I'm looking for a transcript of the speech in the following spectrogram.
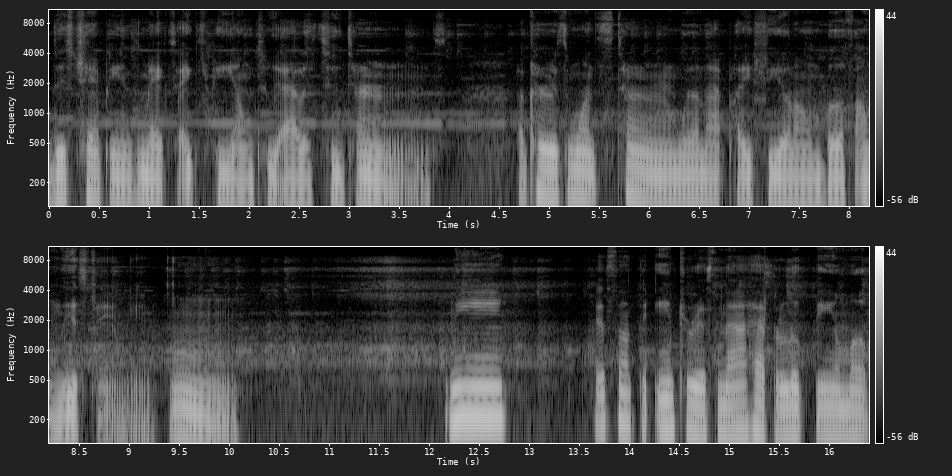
this champion's max HP on two allies two turns. Occurs once turn, will not place shield on buff on this champion. Hmm. Yeah, that's something interesting. I have to look them up,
